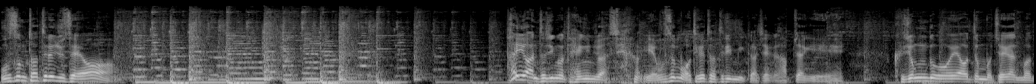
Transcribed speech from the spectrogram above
웃음 터트려주세요. 타이어 안 터진 건 다행인 줄 아세요. 예, 웃음 어떻게 터트립니까? 제가 갑자기. 그 정도의 어떤 뭐, 제가 뭐,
